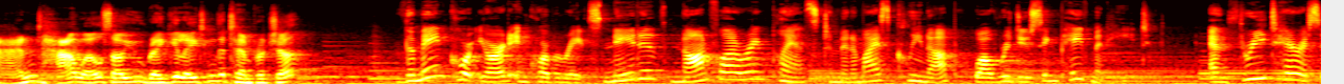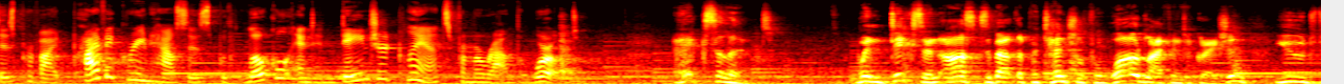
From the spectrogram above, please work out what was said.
And how else are you regulating the temperature? The main courtyard incorporates native, non flowering plants to minimize cleanup while reducing pavement heat. And three terraces provide private greenhouses with local and endangered plants from around the world. Excellent. When Dixon asks about the potential for wildlife integration, you'd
